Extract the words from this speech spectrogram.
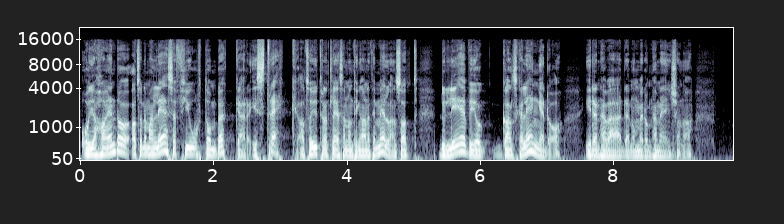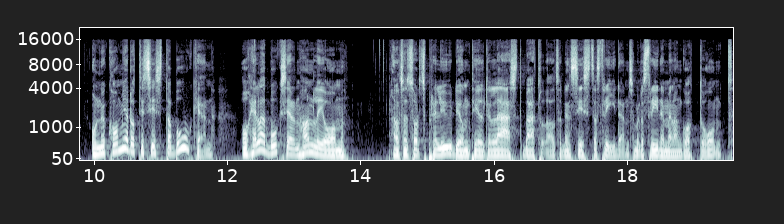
och jag har ändå, alltså när man läser 14 böcker i sträck, alltså utan att läsa någonting annat emellan, så att du lever ju ganska länge då i den här världen och med de här människorna. Och nu kom jag då till sista boken. Och hela bokserien handlar ju om alltså ett sorts preludium till The Last Battle, alltså den sista striden, som är då striden mellan gott och ont.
